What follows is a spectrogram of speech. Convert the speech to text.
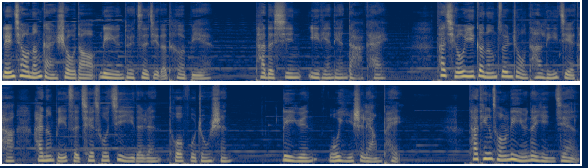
连翘能感受到丽云对自己的特别，他的心一点点打开。他求一个能尊重他、理解他，还能彼此切磋技艺的人托付终身。丽云无疑是良配。他听从丽云的引荐，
